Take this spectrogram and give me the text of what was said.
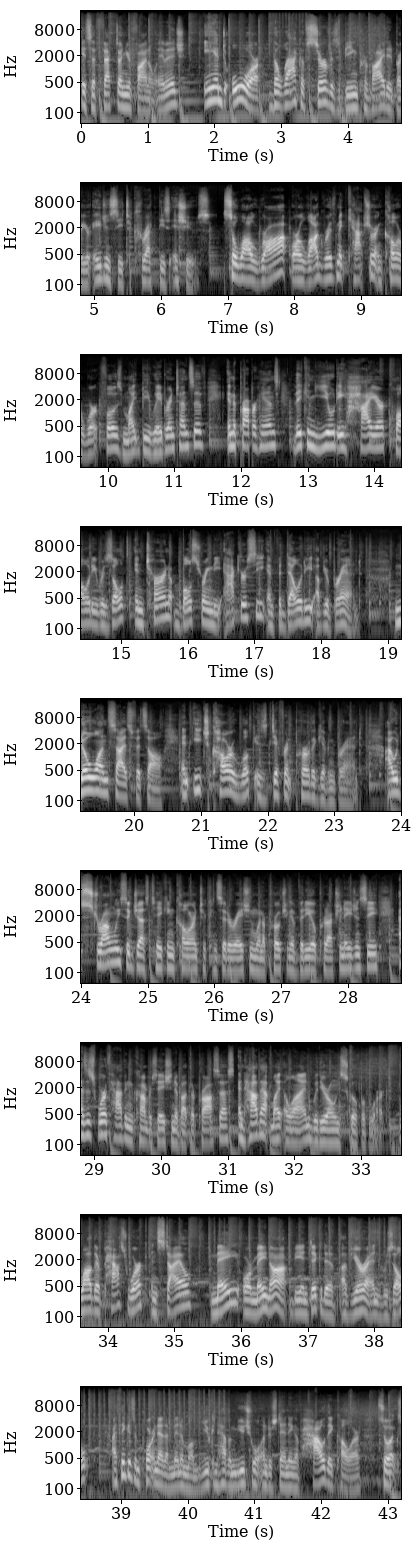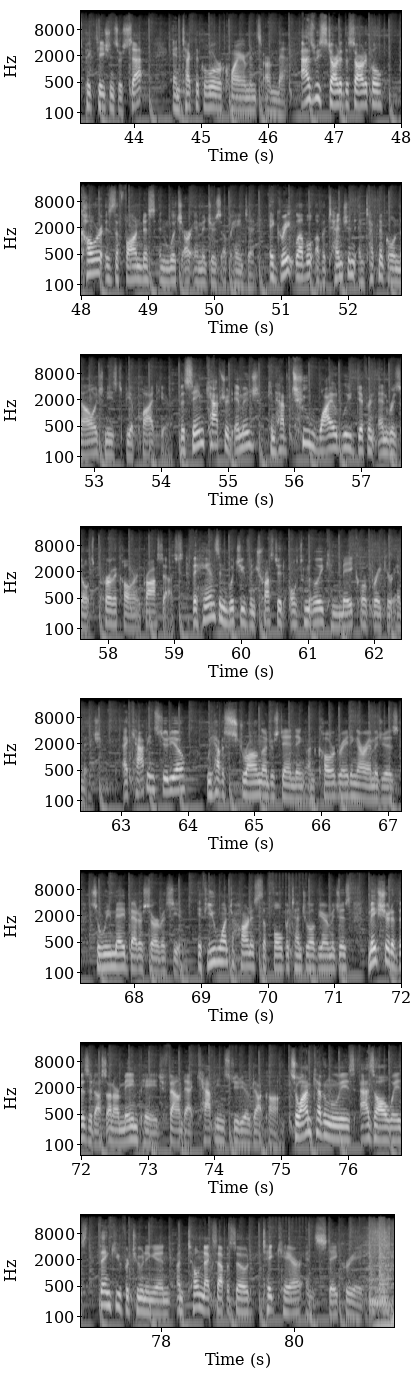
Its effect on your final image, and or the lack of service being provided by your agency to correct these issues. So while raw or logarithmic capture and color workflows might be labor intensive, in the proper hands, they can yield a higher quality result, in turn bolstering the accuracy and fidelity of your brand. No one size fits all, and each color look is different per the given brand. I would strongly suggest taking color into consideration when approaching a video production agency, as it's worth having a conversation about their process and how that might align with your own scope of work. While their past work and style may or may not be indicative of your end result, I think it's important at a minimum you can have a mutual understanding of how they color so expectations are set and technical requirements are met. As we started this article, color is the fondness in which our images are painted. A great level of attention and technical knowledge needs to be applied here. The same captured image can have two wildly different end results per the coloring process. The hands in which you've entrusted ultimately can make or break your image. At Capping Studio, we have a strong understanding on color grading our images so we may better service you. If you want to harness the full potential of your images, make sure to visit us on our main page found at cappingstudio.com. So I'm Kevin Louise. As always, thank you for tuning in. Until next episode, take care and stay creative.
